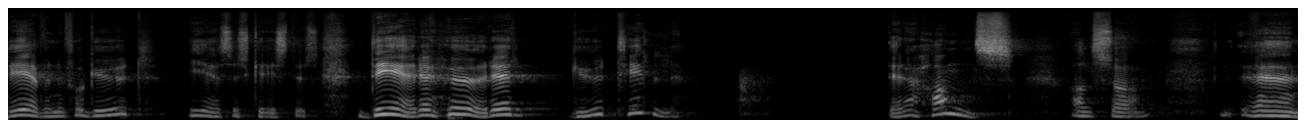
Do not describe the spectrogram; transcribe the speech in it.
levende for Gud i Jesus Kristus. Dere hører Gud til. Dere er hans, altså. Eh,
